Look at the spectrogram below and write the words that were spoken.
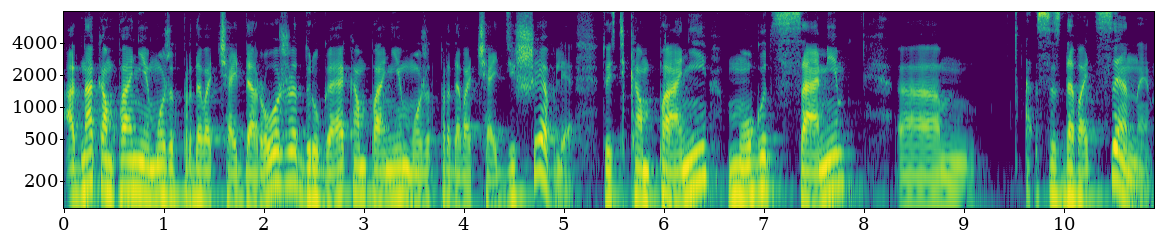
одна компания может продавать чай дороже, другая компания может продавать чай дешевле. То есть компании могут сами эм, создавать цены.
